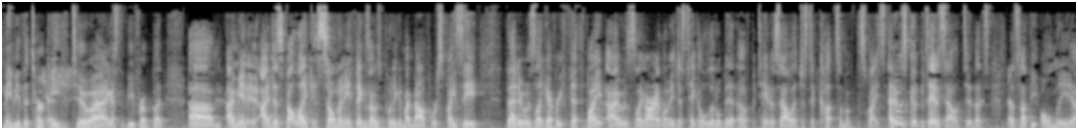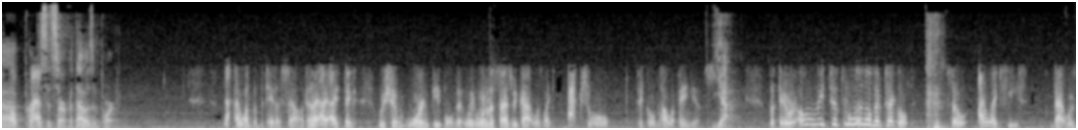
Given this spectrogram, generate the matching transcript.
maybe the turkey too. Uh, I guess the beef rib, but um, I mean, I just felt like so many things I was putting in my mouth were spicy that it was like every fifth bite I was like, all right, let me just take a little bit of potato salad just to cut some of the spice. And it was good potato salad too. That's that's not the only uh, Oh, purpose I- it served, but that was important. Yeah, I love the potato salad, and I, I think we should warn people that like one of the sides we got was like actual pickled jalapenos, Yeah. but they were only just a little bit pickled. so I like heat. That was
